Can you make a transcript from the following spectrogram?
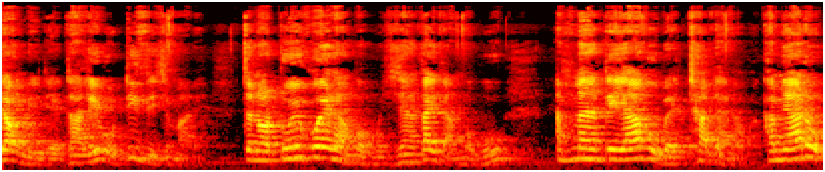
ရောက်နေတယ်ဒါလေးကိုသိစေချင်ပါတယ်ကျွန်တော်တွေးခွဲတာမဟုတ်ဘူးရန်တိုက်တာမဟုတ်ဘူးအမှန်တရားကိုပဲချပြတာပါခင်ဗျားတို့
